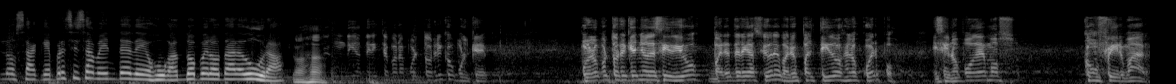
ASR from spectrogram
lo saqué precisamente de jugando pelota dura. Ajá. un día triste para Puerto Rico porque el pueblo puertorriqueño decidió varias delegaciones, varios partidos en los cuerpos. Y si no podemos confirmar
